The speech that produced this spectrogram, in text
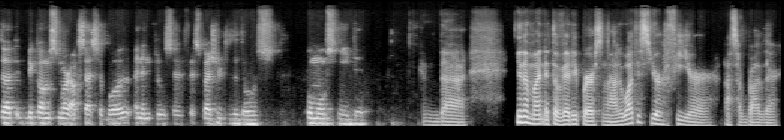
that it becomes more accessible and inclusive, especially to those who most need it. And uh, yun naman, ito very personal. What is your fear as a brother?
